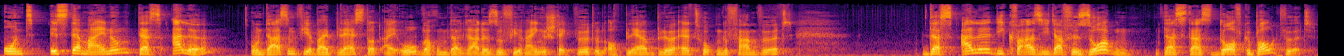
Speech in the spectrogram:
Und ist der Meinung, dass alle, und da sind wir bei Blast.io, warum da gerade so viel reingesteckt wird und auch Blur-Air-Token gefarmt wird, dass alle, die quasi dafür sorgen, dass das Dorf gebaut wird,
